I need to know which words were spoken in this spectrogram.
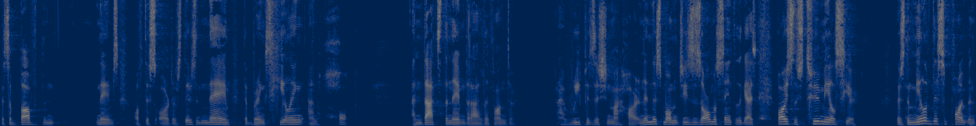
that's above the names of disorders. There's a name that brings healing and hope. And that's the name that I live under. I reposition my heart. And in this moment, Jesus is almost saying to the guys, Boys, there's two meals here. There's the meal of disappointment,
